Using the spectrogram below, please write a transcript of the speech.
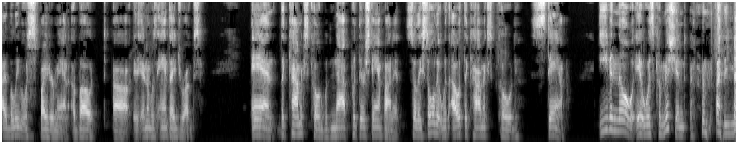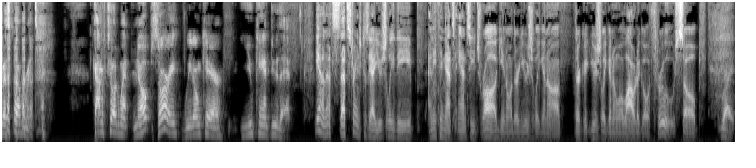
I believe it was Spider-Man about, uh, and it was anti-drugs. And the comics code would not put their stamp on it, so they sold it without the comics code stamp, even though it was commissioned by the U.S. government. Comics Code went, nope, sorry, we don't care. You can't do that. Yeah, and that's that's strange because yeah, usually the anything that's anti-drug, you know, they're usually gonna they're usually gonna allow to go through. So, right.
